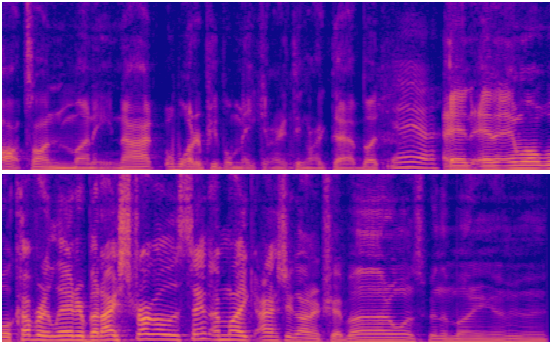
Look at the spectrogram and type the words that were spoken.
thoughts on money, not what are people making or anything like that. But Yeah, yeah. and and and we'll we'll cover it later. But I struggle the same. I'm like, I should go on a trip. Oh, I don't want to spend the money. Uh,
